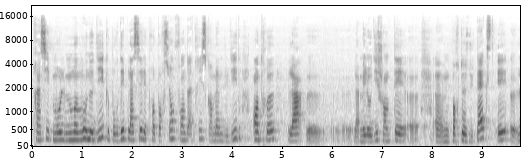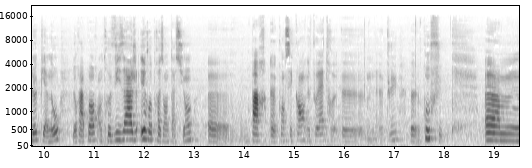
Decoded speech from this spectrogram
principe monodique pour déplacer les proportions fondatrices quand même du lead entre la, euh, mélodie chantée euh, euh, porteuse du texte et le piano. Le rapport entre visage et représentation, par conséquent, ne peut être plus confus. Euh,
